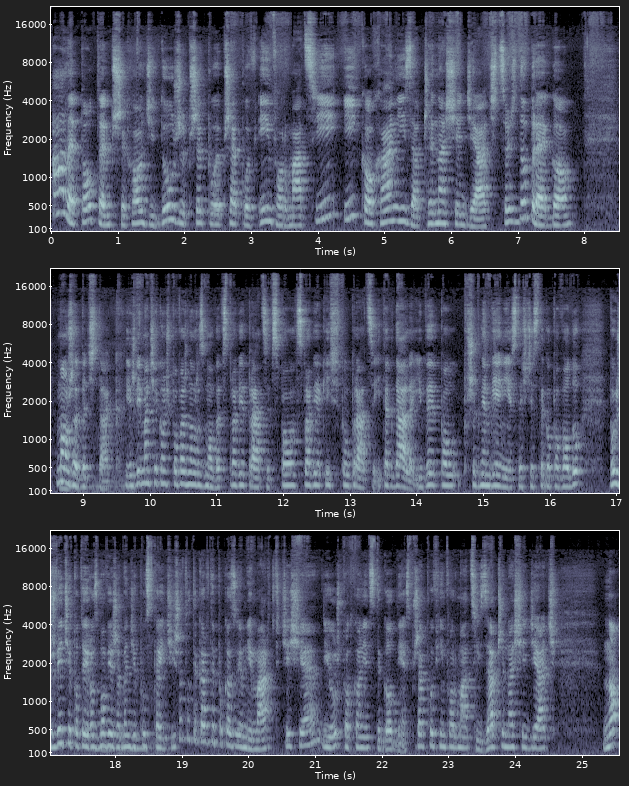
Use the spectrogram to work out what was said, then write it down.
Ale potem przychodzi duży przypływ, przepływ informacji i kochani, zaczyna się dziać coś dobrego. Może być tak. Jeżeli macie jakąś poważną rozmowę w sprawie pracy, w, sprawie jakiejś współpracy i tak dalej, i wy po, przygnębieni jesteście z tego powodu, bo już wiecie po tej rozmowie, że będzie pustka i cisza, to te karty pokazują, nie martwcie się, już pod koniec tygodnia jest przepływ informacji, zaczyna się dziać. No,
